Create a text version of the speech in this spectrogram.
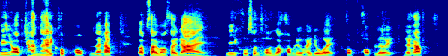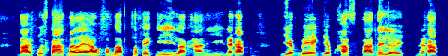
มีออปชันให้ครบครบนะครับ รับสายวางสายได้มีครูซคอนโทรลล็อกความเร็วให้ด้วย ครบครบเลยนะครับ ได้พุ s สตาร์ทมาแล้วสำหรับสเปคนี้ราคานี้นะครับเหยียบเบรกเหยียบคลัตช์สตาร์ทได้เลยนะครับ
